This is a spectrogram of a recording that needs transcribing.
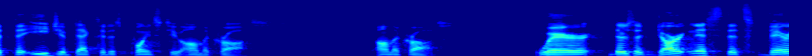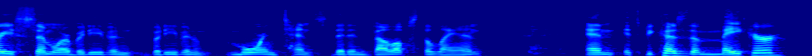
that the Egypt exodus points to on the cross. On the cross. Where there's a darkness that's very similar but even, but even more intense that envelops the land. And it's because the maker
